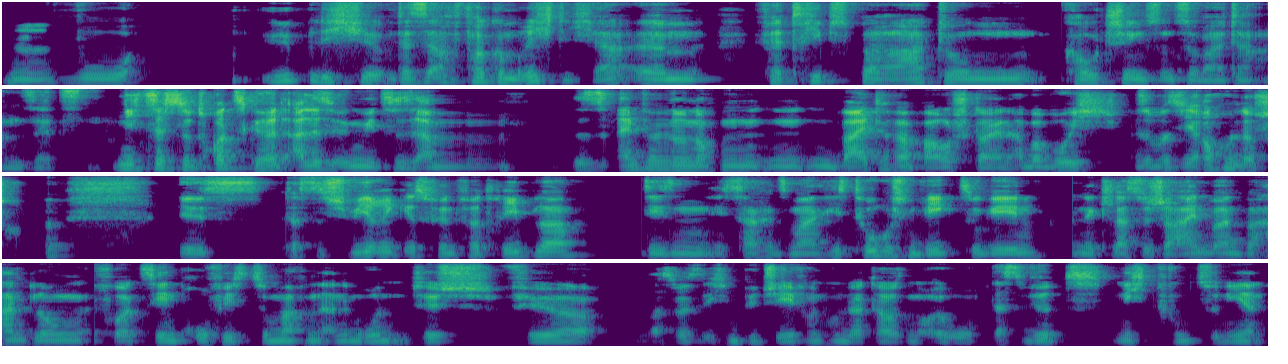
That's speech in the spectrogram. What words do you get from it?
hm. wo übliche, und das ist auch vollkommen richtig, ja, ähm, Vertriebsberatungen, Coachings und so weiter ansetzen. Nichtsdestotrotz gehört alles irgendwie zusammen. Das ist einfach nur noch ein, ein weiterer Baustein. Aber wo ich, also was ich auch unterschreibe, ist, dass es schwierig ist für einen Vertriebler, diesen, ich sage jetzt mal, historischen Weg zu gehen, eine klassische Einwandbehandlung vor zehn Profis zu machen an einem runden Tisch für was weiß ich, ein Budget von 100.000 Euro. Das wird nicht funktionieren.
